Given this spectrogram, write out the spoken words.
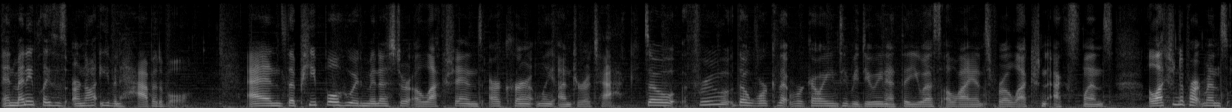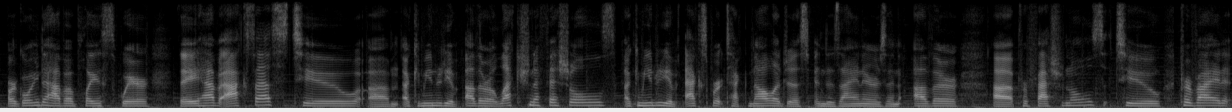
in many places are not even habitable and the people who administer elections are currently under attack. So through the work that we're going to be doing at the U.S. Alliance for Election Excellence, election departments are going to have a place where they have access to um, a community of other election officials, a community of expert technologists and designers and other uh, professionals to provide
